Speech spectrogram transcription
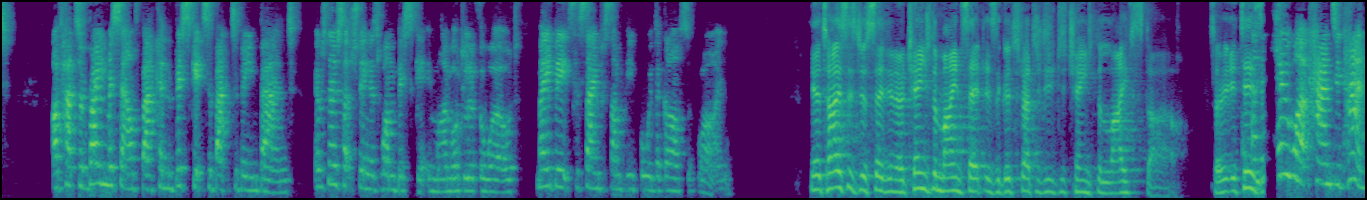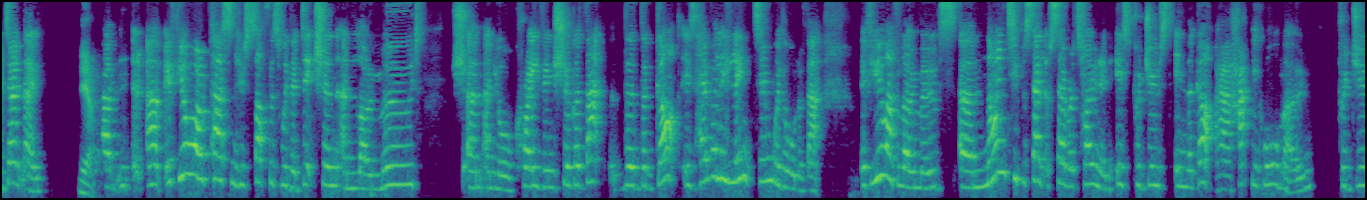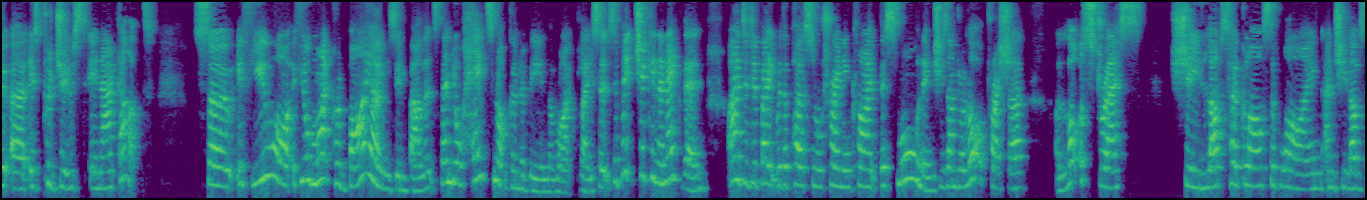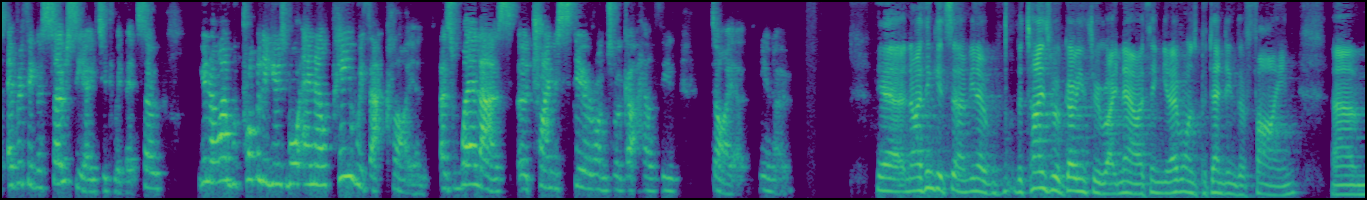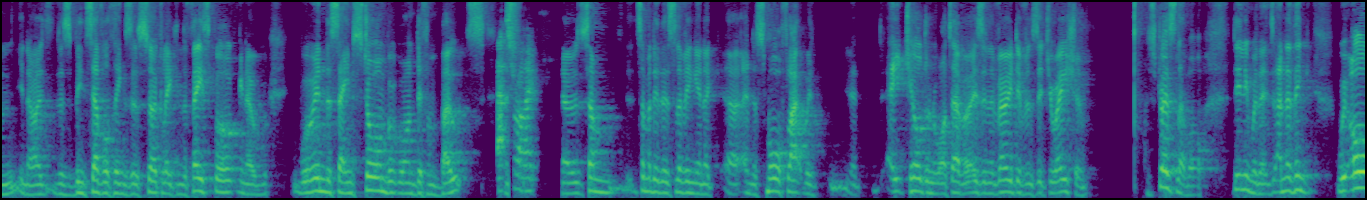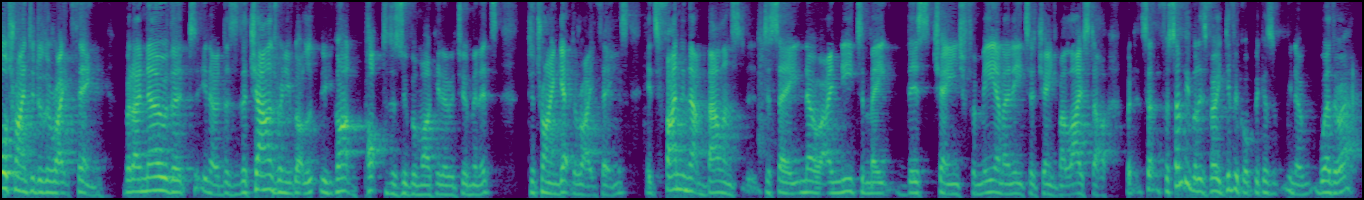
I've had to rein myself back, and the biscuits are back to being banned. There was no such thing as one biscuit in my model of the world. Maybe it's the same for some people with a glass of wine. Yeah, Thais has just said, you know, change the mindset is a good strategy to change the lifestyle. So it is. And the two work hand in hand, don't they? Yeah. Um, uh, if you're a person who suffers with addiction and low mood, and, and you're craving sugar, that the, the gut is heavily linked in with all of that. If you have low moods, um, 90% of serotonin is produced in the gut, our happy hormone produ- uh, is produced in our gut. So if you are if your microbiome's imbalanced, then your head's not going to be in the right place. So it's a bit chicken and egg. Then I had a debate with a personal training client this morning. She's under a lot of pressure, a lot of stress. She loves her glass of wine and she loves everything associated with it. So you know, I would probably use more NLP with that client as well as uh, trying to steer onto a gut healthy diet. You know. Yeah, no, I think it's um, you know the times we're going through right now. I think you know everyone's pretending they're fine. Um, you know, there's been several things that are circulating the Facebook. You know, we're in the same storm, but we're on different boats. That's right. You know, some somebody that's living in a uh, in a small flat with you know, eight children or whatever is in a very different situation, stress level, dealing with it. And I think we're all trying to do the right thing. But I know that you know there's the challenge when you've got you can't pop to the supermarket every two minutes to try and get the right things. It's finding that balance to say, no, I need to make this change for me and I need to change my lifestyle. But for some people, it's very difficult because, you know, where they're at.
